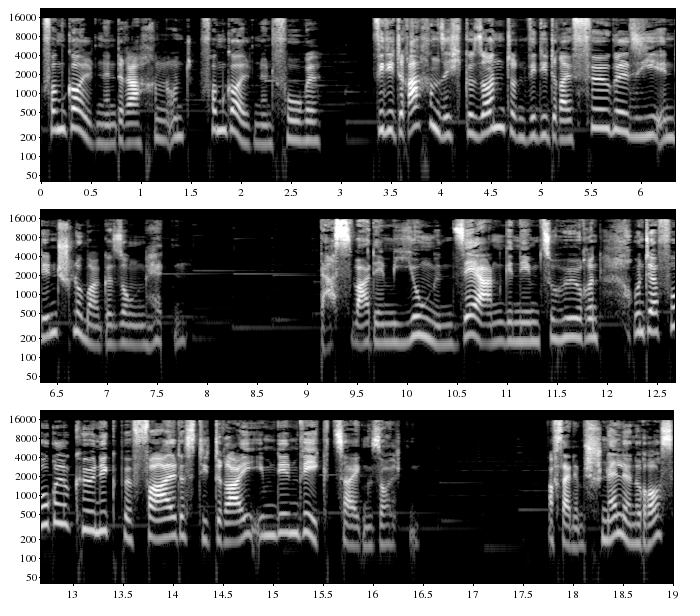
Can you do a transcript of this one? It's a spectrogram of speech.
vom goldenen Drachen und vom goldenen Vogel, wie die Drachen sich gesonnt und wie die drei Vögel sie in den Schlummer gesungen hätten. Das war dem Jungen sehr angenehm zu hören, und der Vogelkönig befahl, dass die drei ihm den Weg zeigen sollten. Auf seinem schnellen Ross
